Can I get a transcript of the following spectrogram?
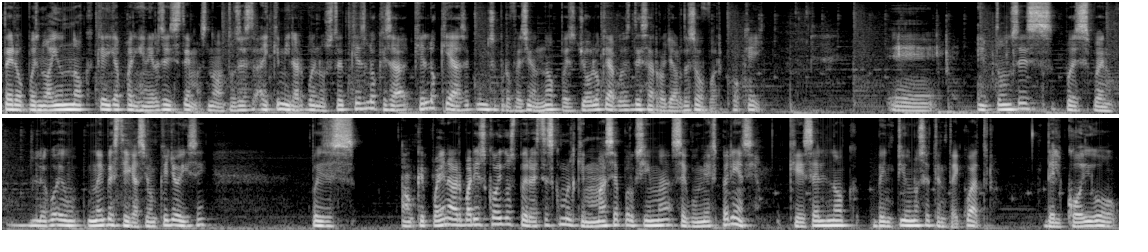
pero pues no hay un NOC que diga para ingenieros de sistemas, no. Entonces hay que mirar, bueno, usted qué es lo que sabe, qué es lo que hace con su profesión. No, pues yo lo que hago es desarrollador de software. Ok. Eh, entonces, pues bueno, luego de una investigación que yo hice, pues aunque pueden haber varios códigos, pero este es como el que más se aproxima según mi experiencia, que es el NOC 2174 del código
